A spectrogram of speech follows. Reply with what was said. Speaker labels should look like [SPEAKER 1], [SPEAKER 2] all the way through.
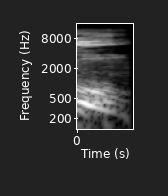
[SPEAKER 1] Ooh.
